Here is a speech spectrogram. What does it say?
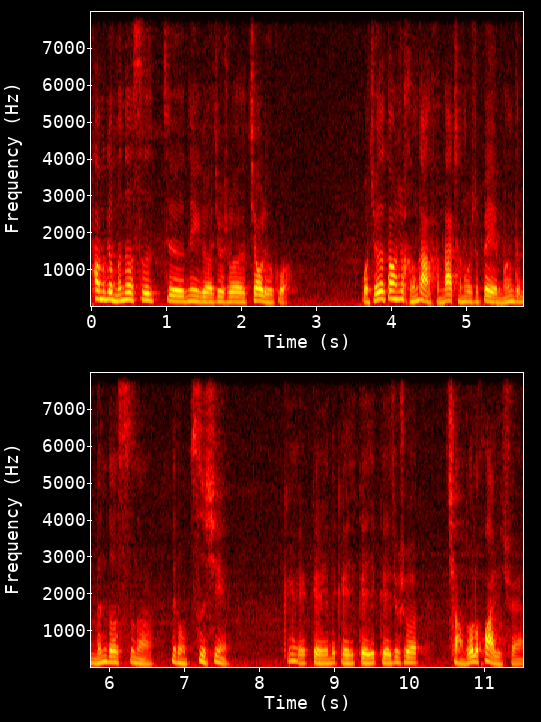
他们跟门德斯就那个就是说交流过。我觉得当时恒大很大程度是被蒙德门德斯呢那种自信，给给给给给就是说抢夺了话语权，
